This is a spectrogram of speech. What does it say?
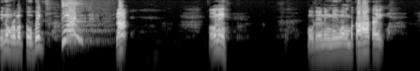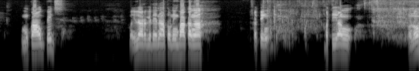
Inom ra mag tubig. Na. Mao ni. Mao din ning niwang bakaha kay mukaog page. Mailar gid nato ning baka nga. Kating bati ang ano?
